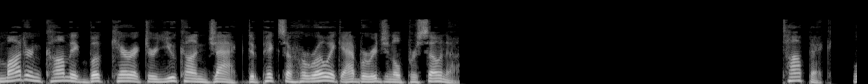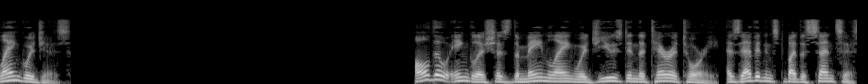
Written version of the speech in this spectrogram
modern comic book character Yukon Jack depicts a heroic Aboriginal persona. Languages Although English is the main language used in the territory, as evidenced by the census,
